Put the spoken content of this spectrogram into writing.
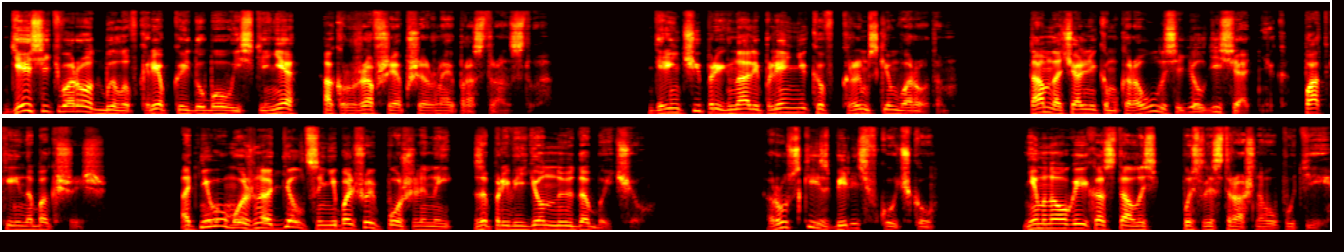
Десять ворот было в крепкой дубовой стене, окружавшей обширное пространство. Деренчи пригнали пленников к крымским воротам. Там начальником караула сидел десятник, падкий на бакшиш. От него можно отделаться небольшой пошлиной за приведенную добычу. Русские сбились в кучку. Немного их осталось после страшного пути.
